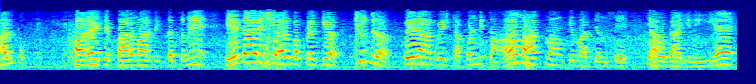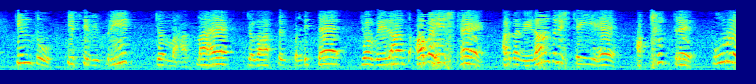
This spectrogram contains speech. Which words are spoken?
अल्प और ऐसे पारमार्थिक तत्व में एदारशी अल्प प्रज्ञ, क्षुद्र वेदांत पंडित महात्माओं के माध्यम से क्या होगा ही नहीं है। किंतु इससे विपरीत जो महात्मा है, जो वास्तविक पंडित है, जो वेदांत अवहिष्ट है अर्थात वेदांत निश्चय है अक्षुद्र है पूर्ण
